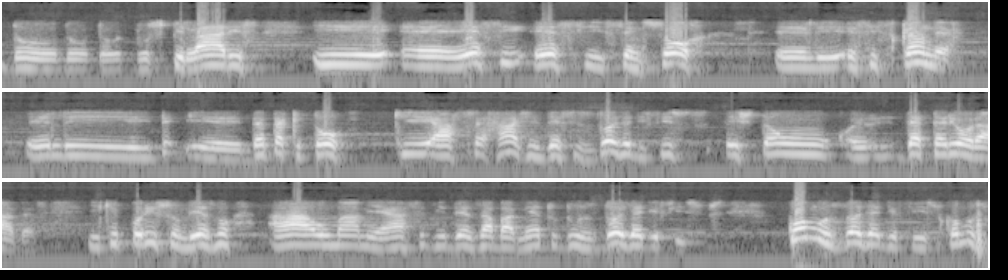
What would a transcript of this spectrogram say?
do, do, do, dos pilares e é, esse, esse sensor, ele, esse scanner, ele de, detectou que as ferragens desses dois edifícios estão é, deterioradas e que por isso mesmo há uma ameaça de desabamento dos dois edifícios. Como os dois edifícios, como os,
